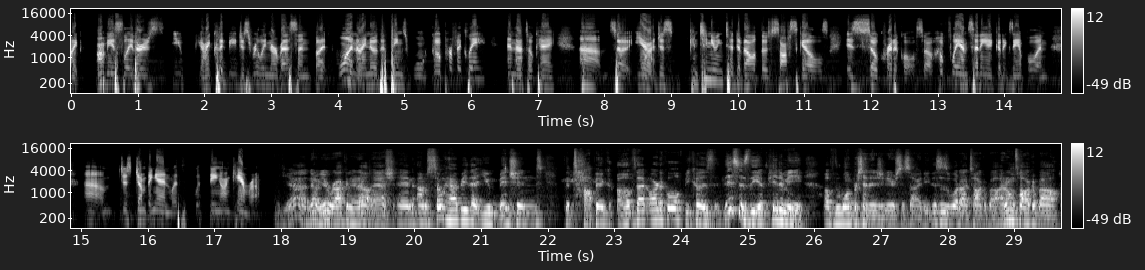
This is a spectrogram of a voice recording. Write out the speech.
like obviously, there's you. I could be just really nervous, and but one, I know that things won't go perfectly, and that's okay. Um, so yeah, just continuing to develop those soft skills is so critical. So hopefully, I'm setting a good example and um, just jumping in with with being on camera. Yeah, no, you're rocking it out, Ash. And I'm so happy that you mentioned the topic of that article because this is the epitome of the 1% Engineer Society. This is what I talk about. I don't talk about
